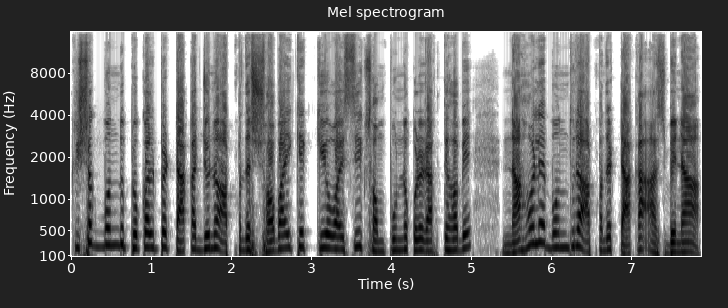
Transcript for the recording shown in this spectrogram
কৃষক বন্ধু প্রকল্পের টাকার জন্য আপনাদের সবাইকে কেওয়াইসি সম্পূর্ণ করে রাখতে হবে। না হলে বন্ধুরা, আপনাদের টাকা আসবে না।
